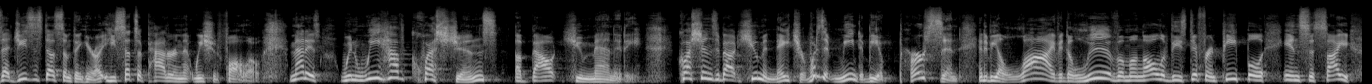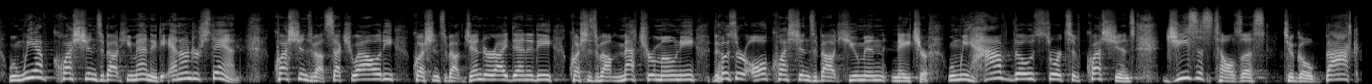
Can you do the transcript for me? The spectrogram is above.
that Jesus does something here. He sets a pattern that we should follow. And that is when we have questions about humanity, questions about human nature, what does it mean to be a person and to be alive and to live among all of these different people in society? When we have questions about humanity and understand questions about sexuality, questions about gender identity, questions about matrimony, those are all questions about human nature. When we have those sorts of questions, Jesus tells us to go back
